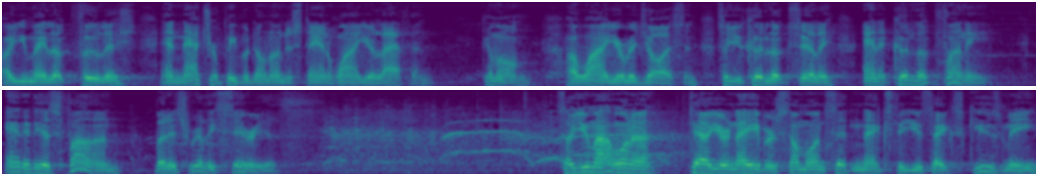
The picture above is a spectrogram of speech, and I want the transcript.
or you may look foolish, and natural people don't understand why you're laughing. Come on. Or why you're rejoicing. So you could look silly, and it could look funny. And it is fun, but it's really serious. So you might want to tell your neighbors, someone sitting next to you, say, Excuse me,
